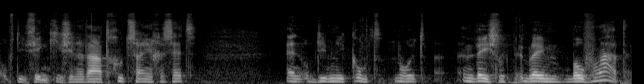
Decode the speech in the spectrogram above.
of die vinkjes inderdaad goed zijn gezet. En op die manier komt nooit een wezenlijk probleem boven water.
